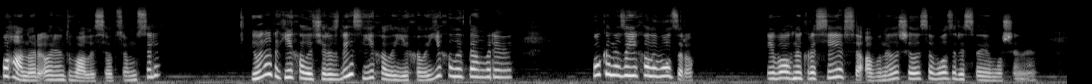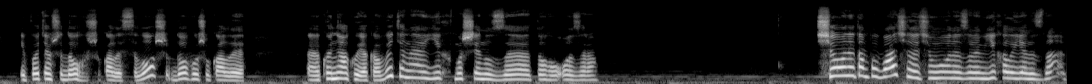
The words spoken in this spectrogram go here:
погано орієнтувалися у цьому селі. І вони так їхали через ліс, їхали, їхали, їхали в темряві, поки не заїхали в озеро. І вогник розсіявся, а вони лишилися в озері своєю машиною. І потім ще довго шукали село, довго шукали е, коняку, яка витягне їх машину з того озера. Що вони там побачили, чому вони за ним їхали, я не знаю.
